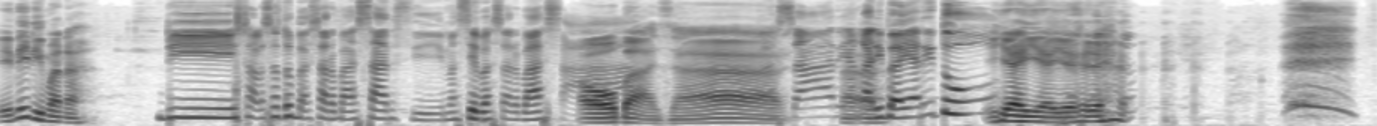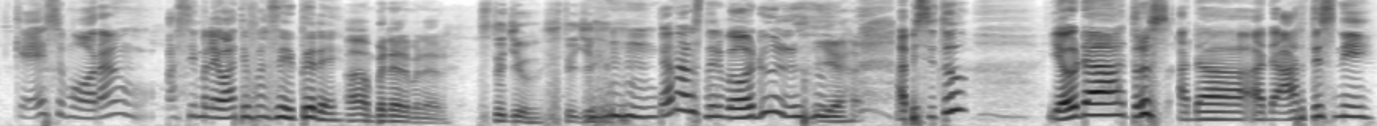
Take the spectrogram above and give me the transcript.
Ini di mana? Di salah satu basar-basar sih, masih basar-basar. Oh, bazar. Basar yang Ah. nggak dibayar itu. Iya iya iya. iya. Kayak semua orang pasti melewati fase itu deh. Ah, benar benar. Setuju, setuju. kan harus dari bawah dulu. Iya. Habis itu ya udah terus ada ada artis nih.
